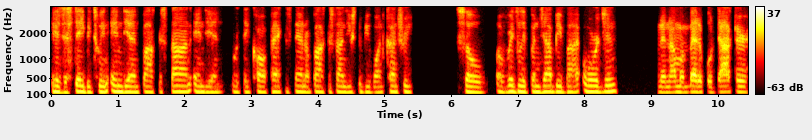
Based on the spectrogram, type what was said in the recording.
is a state between India and Pakistan. India and what they call Pakistan or Pakistan used to be one country. So originally Punjabi by origin, and I'm a medical doctor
